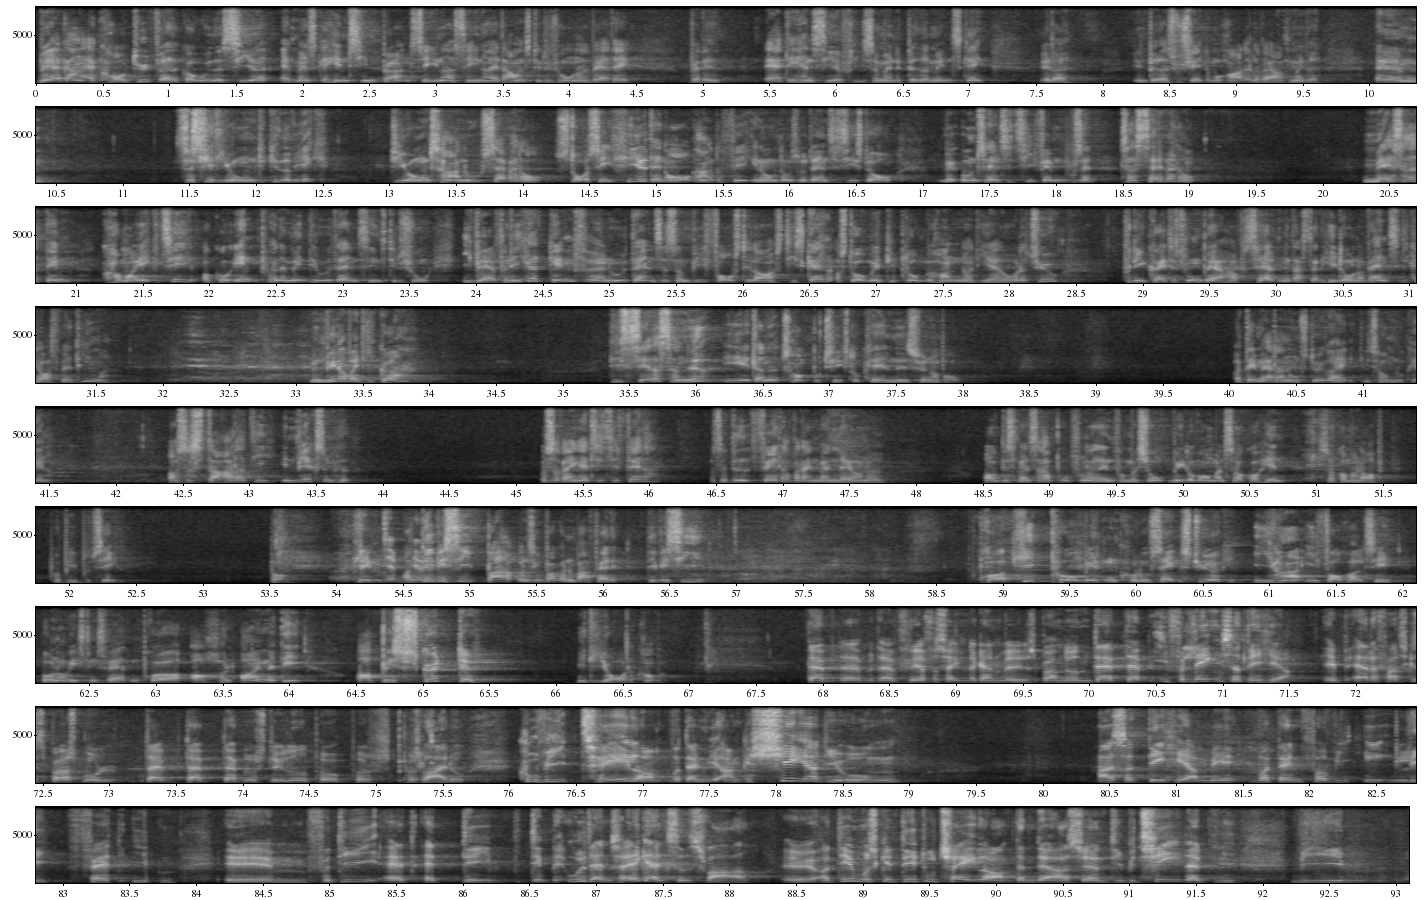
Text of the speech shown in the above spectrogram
Hver gang, at Kåre Dybvad går ud og siger, at man skal hente sine børn senere og senere i daginstitutionerne hver dag, hvad det er det, han siger, fordi så er man et bedre menneske, ikke? eller en bedre socialdemokrat, eller hvad argumentet øhm, så siger de unge, det gider vi ikke. De unge tager nu sabbatår. Stort set hele den årgang, der fik en ungdomsuddannelse sidste år, med undtagelse 10-15 procent, tager sabbatår. Masser af dem kommer ikke til at gå ind på en almindelig uddannelsesinstitution. I hvert fald ikke at gennemføre en uddannelse, som vi forestiller os, de skal, og stå med et diplom i hånden, når de er 28. Fordi Greta Thunberg har fortalt dem, der står det hele under vand, så det kan også være lige mig. Men ved du, hvad de gør? De sætter sig ned i et eller andet tomt butikslokale nede i Sønderborg. Og dem er der nogle stykker af, de tomme lokaler. Og så starter de en virksomhed. Og så ringer de til fætter, og så ved fætter, hvordan man laver noget. Og hvis man så har brug for noget information, ved du, hvor man så går hen? Så går man op på biblioteket. Bum. Og det vil sige, bare, undskyld, bare, bare fattigt, det vil sige, prøv at kigge på, hvilken kolossal styrke I har i forhold til undervisningsverdenen. Prøv at holde øje med det, og beskytte det i de år, der kommer. Der, der, der er flere fra salen, der gerne vil spørge om noget, men der, der, i forlængelse af det her, øh, er der faktisk et spørgsmål, der, der, der blev stillet på, på, på Slido. Kunne vi tale om, hvordan vi engagerer de unge? Altså det her med, hvordan får vi egentlig fat i dem? Øhm, fordi at, at det, det, uddannelse er ikke altid svaret. Øh, og det er måske det, du taler om, den der serendipitet, at vi, vi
